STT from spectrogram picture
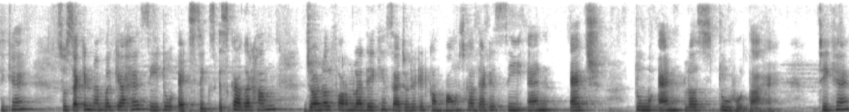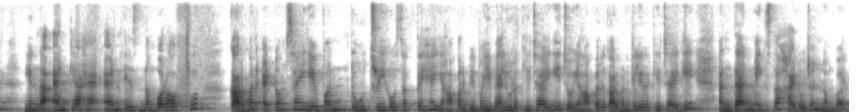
ठीक है? सो सेकेंड मेंबर क्या है? सी टू एच सिक्स इसका अगर हम जर्नल फार्मूला देखें सैचुरेटेड कंपाउंड्स का that is C n H two n plus two होता है। ठीक है? ये एन क्या है? N is number of carbon atoms हैं, ये वन, टू, थ्री हो सकते हैं। यहाँ पर भी वही वैल्यू रखी जाएगी जो यहाँ पर कार्बन के लिए रखी जाएगी। And then makes the hydrogen number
